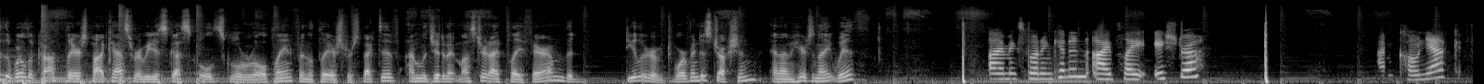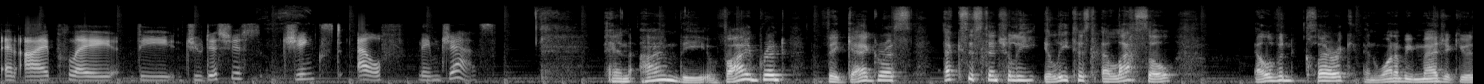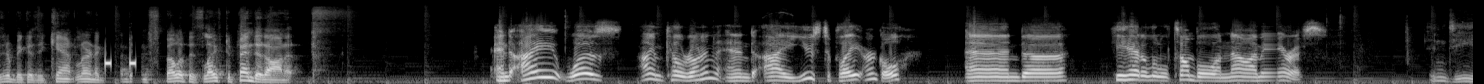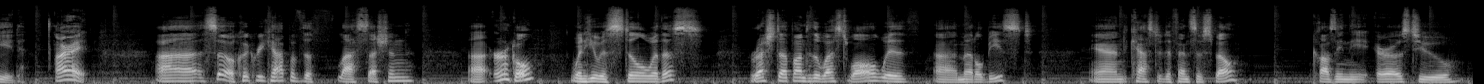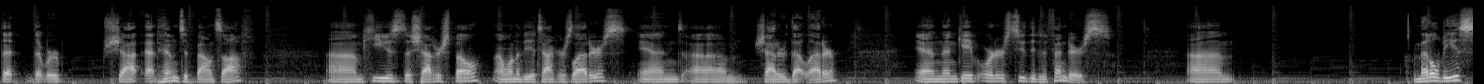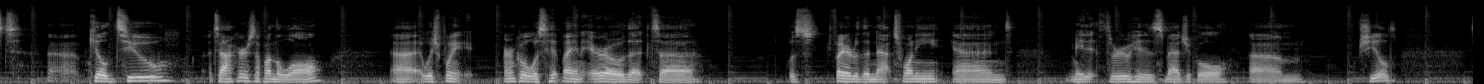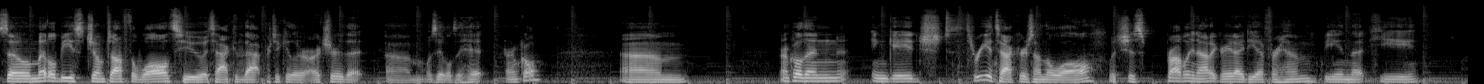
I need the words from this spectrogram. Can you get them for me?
Welcome to the World of Koth Players podcast, where we discuss old school role playing from the player's perspective. I'm Legitimate Mustard. I play Farum, the dealer of Dwarven Destruction, and I'm here tonight with. I'm Exploding Kitten. I play Astra. I'm Cognac, and I play the judicious, jinxed elf named Jazz. And I'm the vibrant, vigagrous, existentially elitist Elassel, elven cleric, and wannabe magic user because he can't learn a goddamn spell if his life depended on it. And I was I'm Kel Ronan, and I used to play Urkel, and uh, he had a little tumble, and now I'm Eris. Indeed. All right. Uh, so, a quick recap of the last session. Uh, Urkel, when he was still with us, rushed up onto the west wall with uh, Metal Beast and cast a defensive spell, causing the arrows to that that were shot at him to bounce off. Um, he used a shatter spell on one of the attacker's ladders and um, shattered that ladder, and then gave orders to the defenders. Um, Metal Beast uh, killed two attackers up on the wall, uh, at which point Urkel was hit by an arrow that uh, was fired with a nat 20 and made it through his magical um, shield. So Metal Beast jumped off the wall to attack that particular archer that um, was able to hit Urkel. Um, then engaged three attackers on the wall, which is probably not a great idea for him, being that he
